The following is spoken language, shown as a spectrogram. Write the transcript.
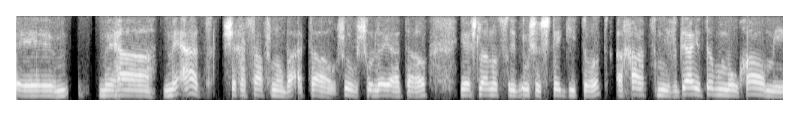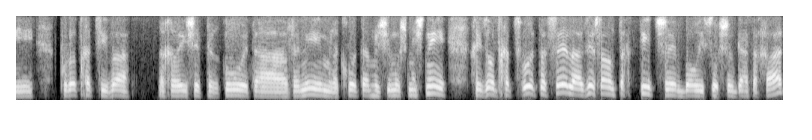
אמ, מהמעט שחשפנו באתר, שוב, שולי האתר, יש לנו שרידים של שתי גיטות, אחת נפגעה יותר מאוחר מפעולות חציבה אחרי שפירקו את האבנים, לקחו אותם לשימוש משני, אחרי זה עוד חצבו את הסלע, אז יש לנו תחתית של בור איסוף של גת אחת.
